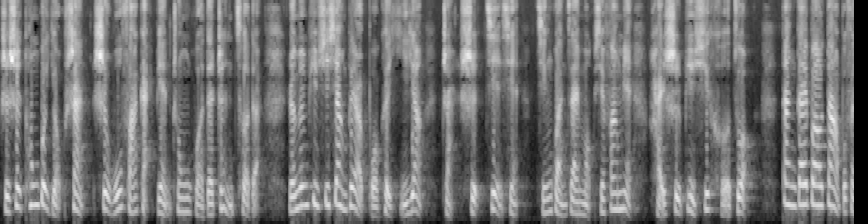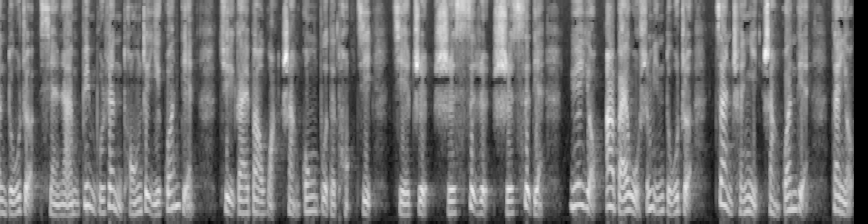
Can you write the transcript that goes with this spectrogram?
只是通过友善是无法改变中国的政策的。人们必须像贝尔伯克一样展示界限，尽管在某些方面还是必须合作。但该报大部分读者显然并不认同这一观点。据该报网上公布的统计，截至十四日十四点，约有二百五十名读者赞成以上观点，但有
